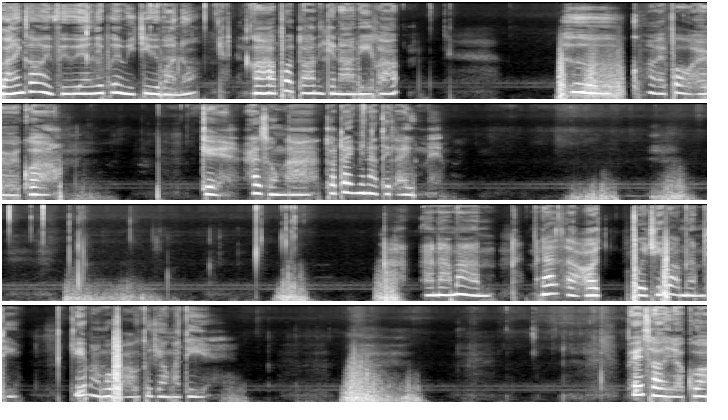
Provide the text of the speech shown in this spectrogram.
line ကောင်းရင် VPN လေးဖွင့်ပြီးကြည့်ပြပါနော်ငါအပေါ်သွားနေချင်တာပြီခဟူးကမပဲပေါ်ရရကွာကဲအဲ့ဆိုငါတော့တိုက်မျက်နှာတိလိုက်ဦးမယ်အနာမမနက်စာဟောပွေချီပါမလားမသိကြည့်မှာမဟုတ်ပါဘူးသူကြောင့်ငါသိရ ဖိတ်စားလိုက်တာကွာ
